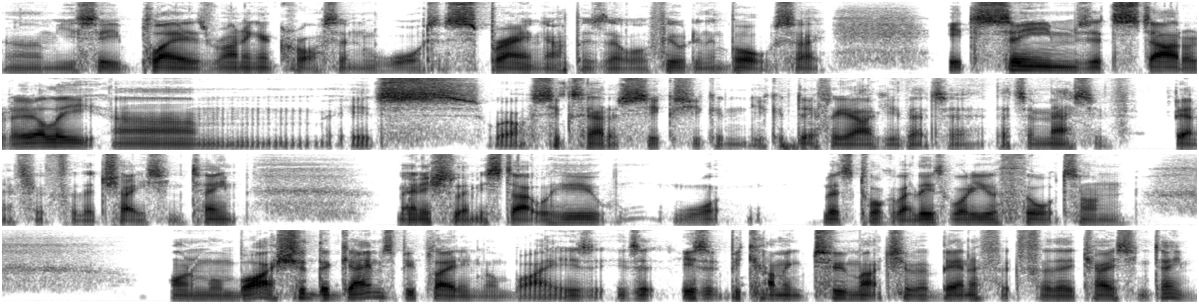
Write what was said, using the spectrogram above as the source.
Um, you see players running across and water spraying up as they were fielding the ball. So it seems it started early. Um, it's well six out of six. You can you could definitely argue that's a that's a massive benefit for the chasing team. Manish, let me start with you. What? Let's talk about this. What are your thoughts on on Mumbai? Should the games be played in Mumbai? Is is it is it becoming too much of a benefit for the chasing team?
